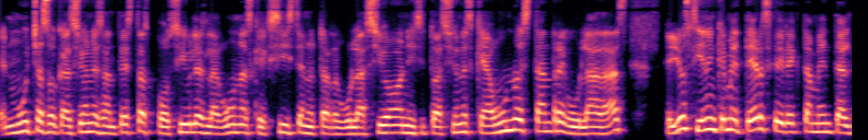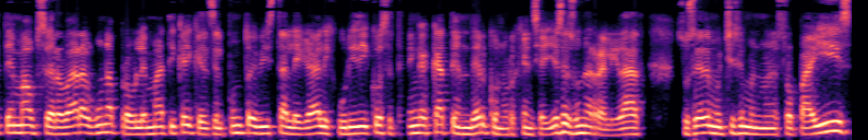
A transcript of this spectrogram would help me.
en muchas ocasiones ante estas posibles lagunas que existen en nuestra regulación y situaciones que aún no están reguladas, ellos tienen que meterse directamente al tema, observar alguna problemática y que desde el punto de vista legal y jurídico se tenga que atender con urgencia. Y esa es una realidad. Sucede muchísimo en nuestro país.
